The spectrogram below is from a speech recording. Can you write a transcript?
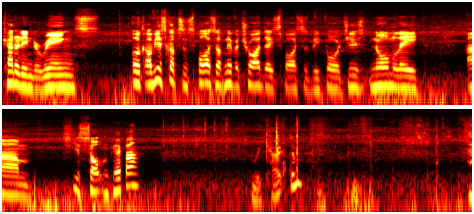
Cut it into rings. Look, I've just got some spices. I've never tried these spices before. It's used normally um, just salt and pepper. We coat them.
